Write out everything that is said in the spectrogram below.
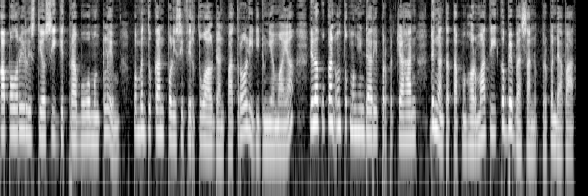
Kapolri Listio Sigit Prabowo mengklaim pembentukan polisi virtual dan patroli di dunia maya dilakukan untuk menghindari perpecahan dengan tetap menghormati kebebasan berpendapat.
